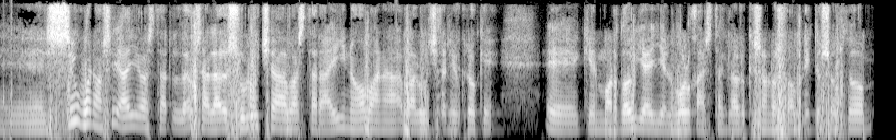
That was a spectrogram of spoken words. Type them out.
Eh, sí, bueno, sí, ahí va a estar, o sea, su lucha va a estar ahí, ¿no? Van a, va a luchar, yo creo que, eh, que el Mordovia y el Volga está claro que son los favoritos, sobre todo,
